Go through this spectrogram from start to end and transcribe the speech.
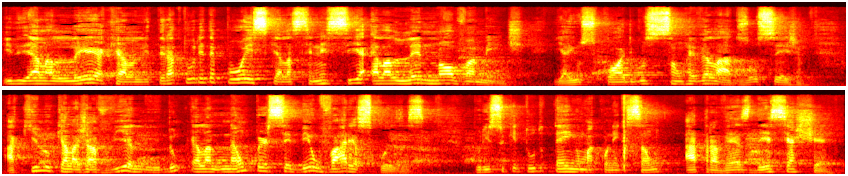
e ela lê aquela literatura e depois que ela se inicia, ela lê novamente. E aí os códigos são revelados, ou seja, aquilo que ela já havia lido, ela não percebeu várias coisas. Por isso que tudo tem uma conexão através desse axé.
